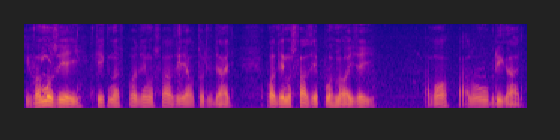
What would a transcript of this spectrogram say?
E vamos ver aí o que, que nós podemos fazer, a autoridade podemos fazer por nós aí. Tá bom? Falou, obrigado.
